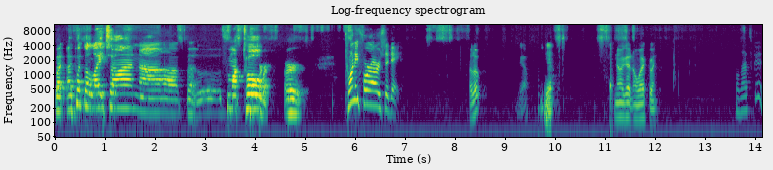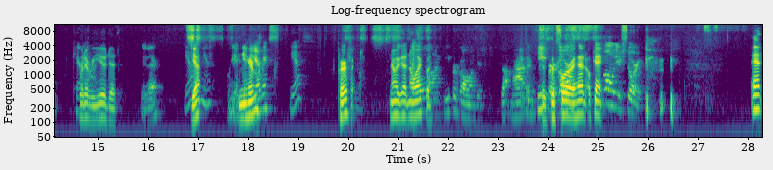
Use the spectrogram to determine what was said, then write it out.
but I put the lights on uh, from October or 24 hours a day. Hello. Yeah. Yeah. No, I got no echoing. Well, that's good. Carry Whatever on. you did. you there? Yeah. Yeah. I'm here. Can you hear me? me? Yes. Perfect. No, I got no Hold echoing. on, keep her going. Just something happened. Keep her before I going. had okay. Keep going with your story. And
